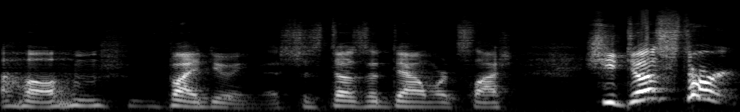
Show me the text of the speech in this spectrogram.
um by doing this. Just does a downward slash. She does start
